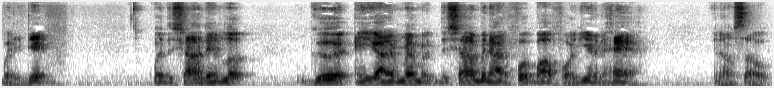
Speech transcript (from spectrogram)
But he didn't. But Deshaun didn't look good. And you got to remember, Deshaun been out of football for a year and a half. You know, so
